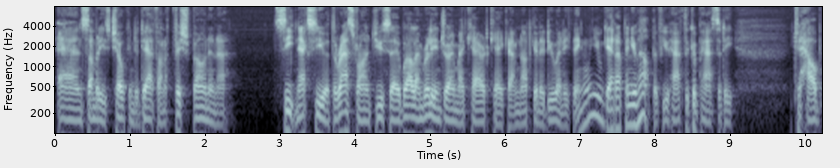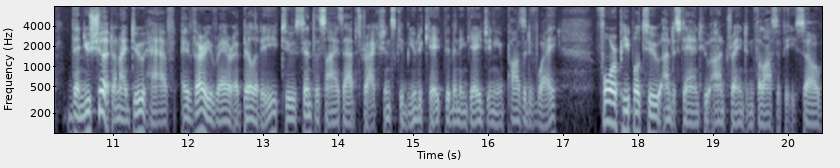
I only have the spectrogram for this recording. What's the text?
and somebody's choking to death on a fishbone in a seat next to you at the restaurant, you say, Well, I'm really enjoying my carrot cake. I'm not going to do anything. Well, you get up and you help. If you have the capacity to help, then you should. And I do have a very rare ability to synthesize abstractions, communicate them, and engage in a positive way for people to understand who aren't trained in philosophy. So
